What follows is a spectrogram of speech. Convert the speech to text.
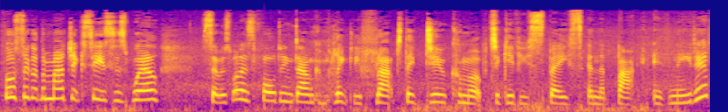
We've also got the magic seats as well. So as well as folding down completely flat, they do come up to give you space in the back if needed.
